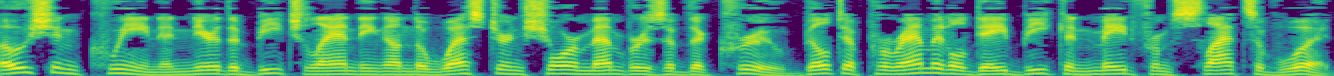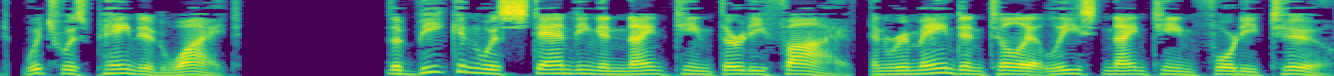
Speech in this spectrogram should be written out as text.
Ocean Queen and near the beach landing on the western shore members of the crew built a pyramidal day beacon made from slats of wood, which was painted white. The beacon was standing in 1935, and remained until at least 1942.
